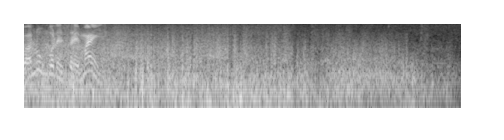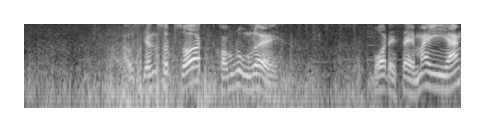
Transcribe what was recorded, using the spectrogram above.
ว่าลุงบ่ได้ใส่ไม้เอาเสียงสดๆของลุงเลยบ่ได้ใส่ไม้ยัง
